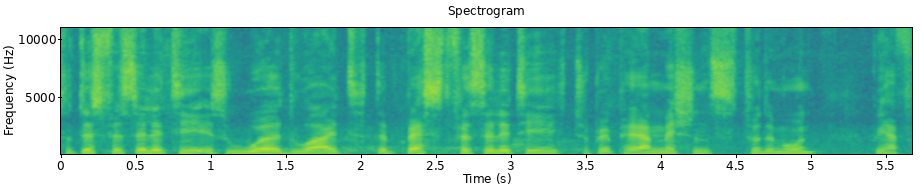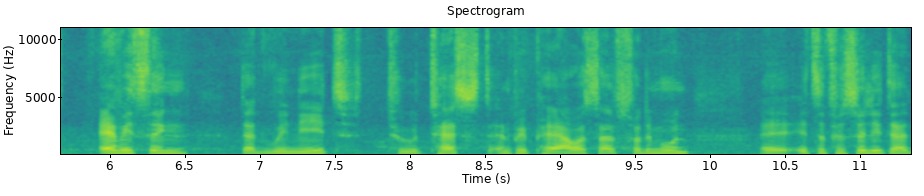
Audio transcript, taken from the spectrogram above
So this facility is worldwide the best facility to prepare missions to the moon. We have everything that we need to test and prepare ourselves for the moon. Uh, it's a facility that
